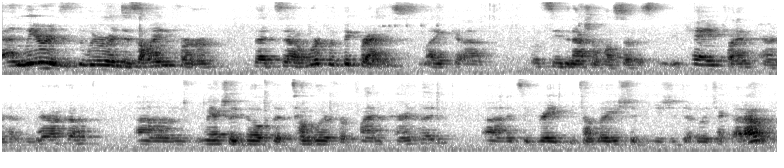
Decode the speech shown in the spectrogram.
And we were, we were a design firm that uh, worked with big brands like, uh, let's see, the National Health Service in the UK, Planned Parenthood of America. Um, we actually built the Tumblr for Planned Parenthood. Uh, it's a great Tumblr. You should you should definitely check that out.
